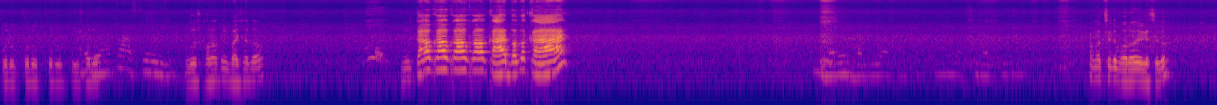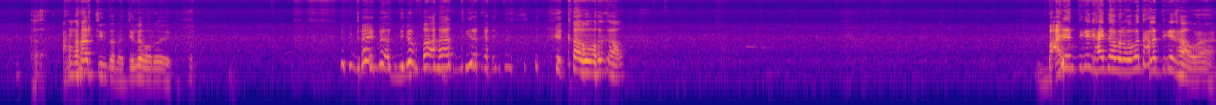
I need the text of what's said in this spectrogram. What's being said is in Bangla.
পুরো পুরো পুরো তুমি সরো। ওগুলো সরো, তুমি পয়সা দাও। কাও কাও কাও কাও কায় বাবা কায় আমার ছেলে বড় হয়ে গেছে গো। আমার আর চিন্তা না ছেলে বড় হয়ে। ডাইনা দিয়ে পা দিয়ে খাইতেছে। খাও খাও। বাইরের দিকে খাইতে হবে না বাবা থালের দিকে খাও হ্যাঁ।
